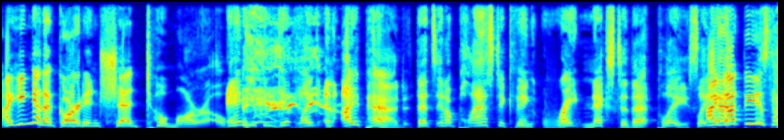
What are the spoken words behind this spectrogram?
I can get a garden shed tomorrow. And you can get like an iPad that's in a plastic thing right next to that place. Like I that got these doesn't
